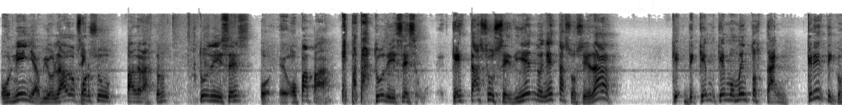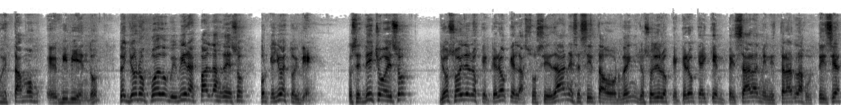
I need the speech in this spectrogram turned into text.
o niña violado Sí. por su padrastro. Tú dices, o, eh, o papá, Es papá. tú dices, ¿qué está sucediendo en esta sociedad? ¿Qué, ¿De qué, qué momentos tan críticos estamos eh, viviendo? Entonces yo no puedo vivir a espaldas de eso porque yo estoy bien. Entonces, dicho eso, yo soy de los que creo que la sociedad necesita orden, yo soy de los que creo que hay que empezar a administrar la justicia,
